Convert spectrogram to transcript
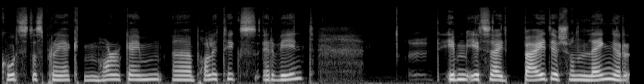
kurz das Projekt Horror Game äh, Politics erwähnt eben ihr seid beide schon länger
